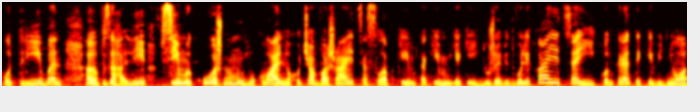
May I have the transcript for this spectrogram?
потрібен е, взагалі всім і кожному буквально, хоча вважається слабким, таким, який дуже відволікається, і конкретики від нього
